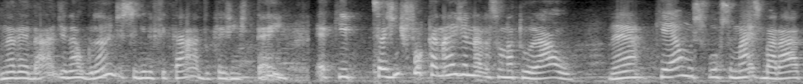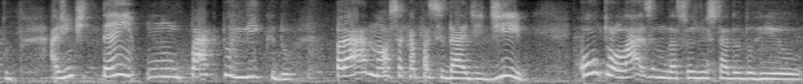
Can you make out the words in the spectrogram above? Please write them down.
na verdade, né, o grande significado que a gente tem é que se a gente focar na regeneração natural, né, que é um esforço mais barato, a gente tem um impacto líquido para a nossa capacidade de controlar as inundações no estado do Rio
